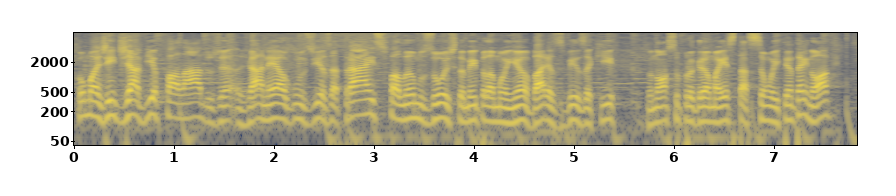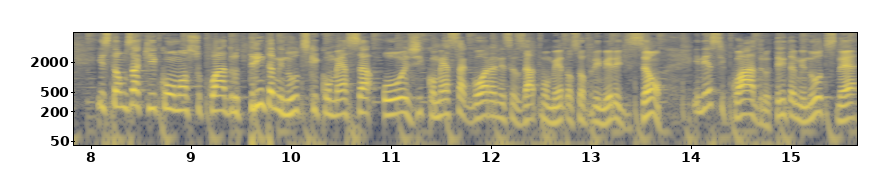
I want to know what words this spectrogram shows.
como a gente já havia falado já, já né, alguns dias atrás, falamos hoje também pela manhã várias vezes aqui no nosso programa Estação 89. Estamos aqui com o nosso quadro 30 Minutos, que começa hoje, começa agora, nesse exato momento, a sua primeira edição. E nesse quadro, 30 Minutos, né,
